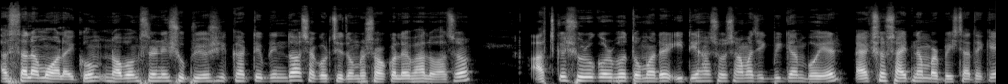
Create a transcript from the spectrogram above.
আসসালামু আলাইকুম। নবম শ্রেণির সুপ্রিয় শিক্ষার্থীবৃন্দ, আশা করছি তোমরা সকলে ভালো আছো। আজকে শুরু করব তোমাদের ইতিহাস ও সামাজিক বিজ্ঞান বইয়ের একশো ষাট নম্বর পৃষ্ঠা থেকে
